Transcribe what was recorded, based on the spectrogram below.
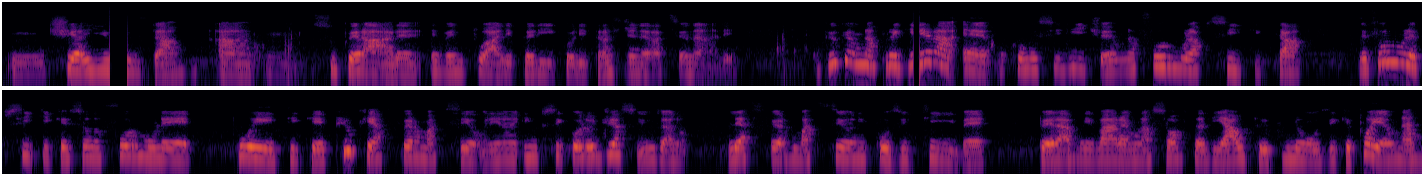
mh, ci aiuta a mh, superare eventuali pericoli transgenerazionali. Più che una preghiera è, come si dice, una formula psichica. Le formule psichiche sono formule poetiche più che affermazioni. In psicologia si usano le affermazioni positive per arrivare a una sorta di autoipnosi che poi è una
